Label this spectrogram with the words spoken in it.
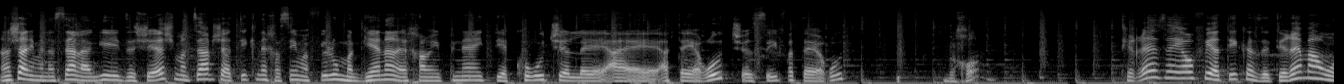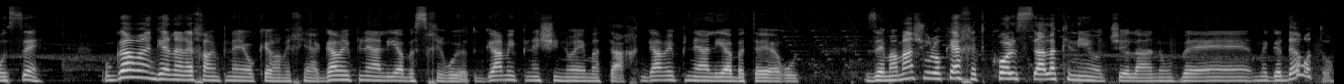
מה שאני מנסה להגיד זה שיש מצב שהתיק נכסים אפילו מגן עליך מפני ההתייקרות של uh, התיירות, של סעיף התיירות. נכון. תראה איזה יופי התיק הזה, תראה מה הוא עושה. הוא גם מגן עליך מפני יוקר המחיה, גם מפני עלייה בשכירויות, גם מפני שינויי מטח, גם מפני עלייה בתיירות. זה ממש, הוא לוקח את כל סל הקניות שלנו ומגדר אותו.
